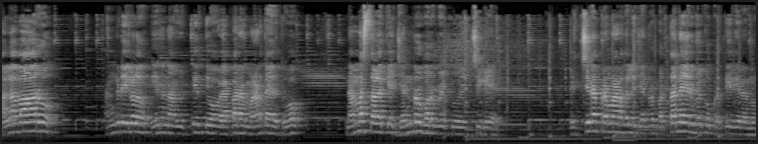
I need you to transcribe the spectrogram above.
ಹಲವಾರು ಅಂಗಡಿಗಳು ಏನು ನಾವು ಇಟ್ಟಿರ್ತೀವೋ, ವ್ಯಾಪಾರ ಮಾಡ್ತಾ ಇರ್ತೀವೋ ನಮ್ಮ ಸ್ಥಳಕ್ಕೆ ಜನರು ಬರಬೇಕು ಹೆಚ್ಚಿಗೆ. ಹೆಚ್ಚಿನ ಪ್ರಮಾಣದಲ್ಲಿ ಜನರು ಬರ್ತಾನೆ ಇರಬೇಕು ಪ್ರತಿದಿನನು.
